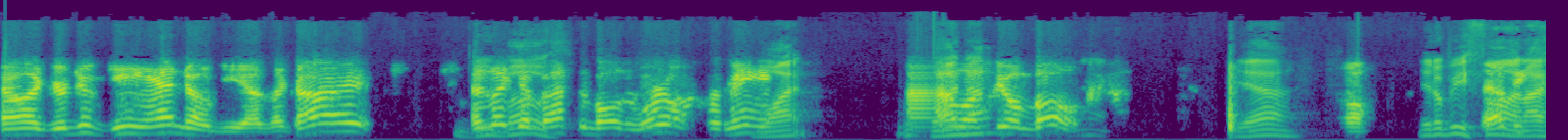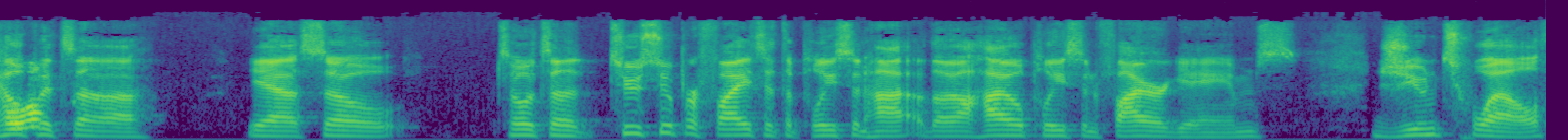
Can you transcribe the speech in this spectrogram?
you know, like, we're do gi and no gi. I was like, all right, that's Do like both. the best of both worlds for me. Why? I love not? doing both. Yeah. Oh, It'll be fun. be I hope it's uh yeah, so so it's a two super fights at the police and Hi- the Ohio Police and Fire Games, June 12th.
